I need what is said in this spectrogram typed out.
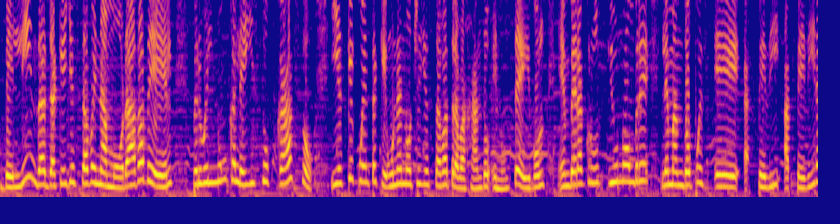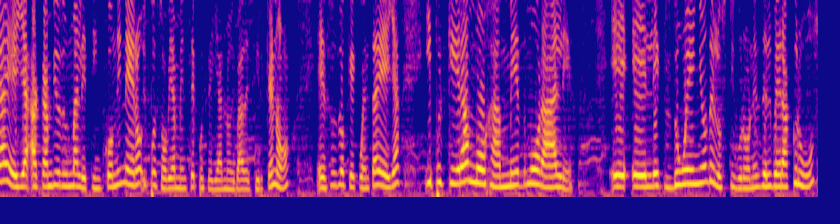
Belinda, ya que ella estaba enamorada de él, pero él nunca le hizo caso. Y es que cuenta que una noche ella estaba trabajando en un table en Veracruz y un hombre le mandó pues eh, pedir, a pedir a ella a cambio de un maletín con dinero y pues obviamente pues ella no iba a decir que no. Eso es lo que cuenta ella. Y pues que era Mohamed Morales. Eh, el ex dueño de los tiburones del Veracruz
